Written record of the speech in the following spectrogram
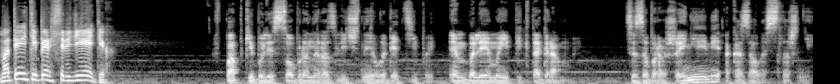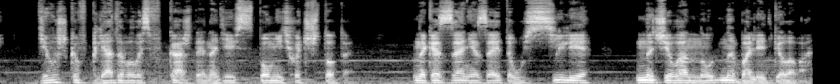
Смотри теперь среди этих. В папке были собраны различные логотипы, эмблемы и пиктограммы. С изображениями оказалось сложней. Девушка вглядывалась в каждое, надеясь вспомнить хоть что-то. наказание за это усилие начала нудно болеть голова.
